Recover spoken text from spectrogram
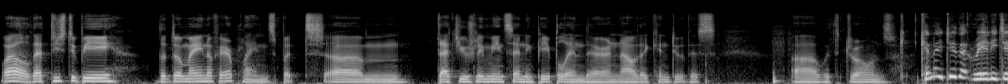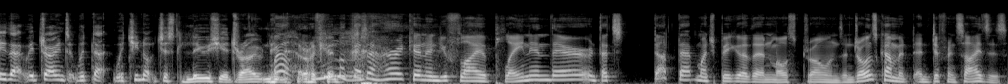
well. That used to be the domain of airplanes, but um, that usually means sending people in there, and now they can do this uh, with drones. Can they do that? Really do that with drones? Would that? Would you not just lose your drone in a Well, if you look at a hurricane and you fly a plane in there, that's not that much bigger than most drones. And drones come at, at different sizes.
